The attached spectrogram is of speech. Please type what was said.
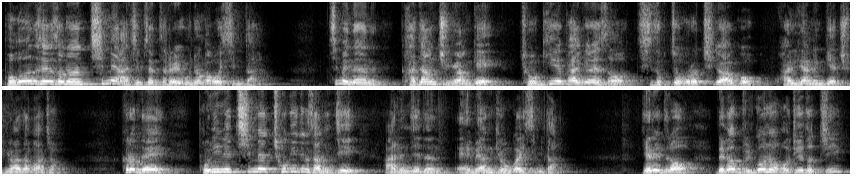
보건소에서는 치매 안심센터를 운영하고 있습니다. 치매는 가장 중요한 게 조기에 발견해서 지속적으로 치료하고 관리하는 게 중요하다고 하죠. 그런데 본인이 치매 초기 증상인지 아닌지는 애매한 경우가 있습니다. 예를 들어 내가 물건을 어디에 뒀지?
